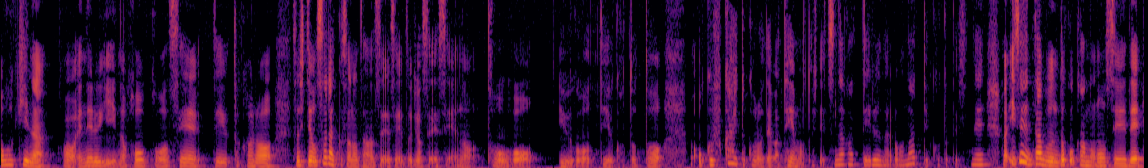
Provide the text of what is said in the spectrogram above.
大きなこうエネルギーの方向性っていうところそしておそらくその男性性と女性性の統合融合っていうことと、奥深いところではテーマとしてつながっているんだろうなっていうことですね。まあ、以前多分どこかの音声で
